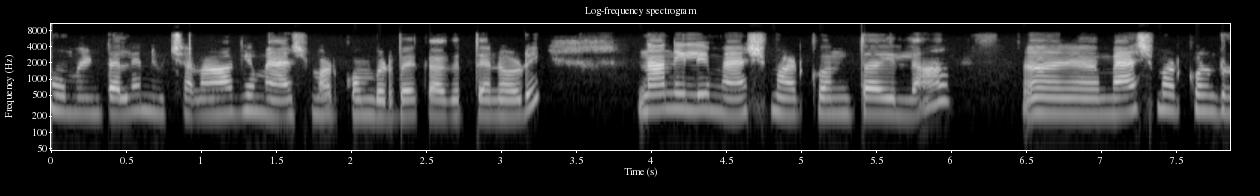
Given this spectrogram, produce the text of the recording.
ಮೂಮೆಂಟಲ್ಲೇ ನೀವು ಚೆನ್ನಾಗಿ ಮ್ಯಾಶ್ ಮಾಡ್ಕೊಂಬಿಡ್ಬೇಕಾಗುತ್ತೆ ನೋಡಿ. ನಾನಿಲ್ಲಿ ಮ್ಯಾಶ್ ಮಾಡ್ಕೊತಾ ಇಲ್ಲ. ಮ್ಯಾಶ್ ಮಾಡಿಕೊಂಡ್ರೂ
